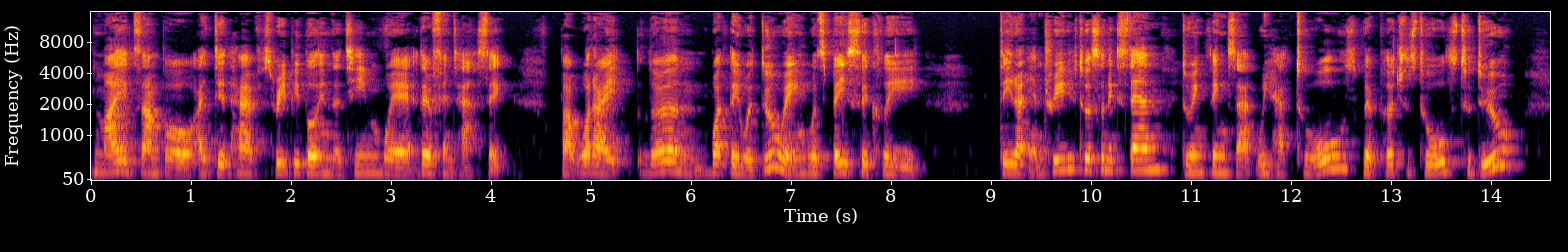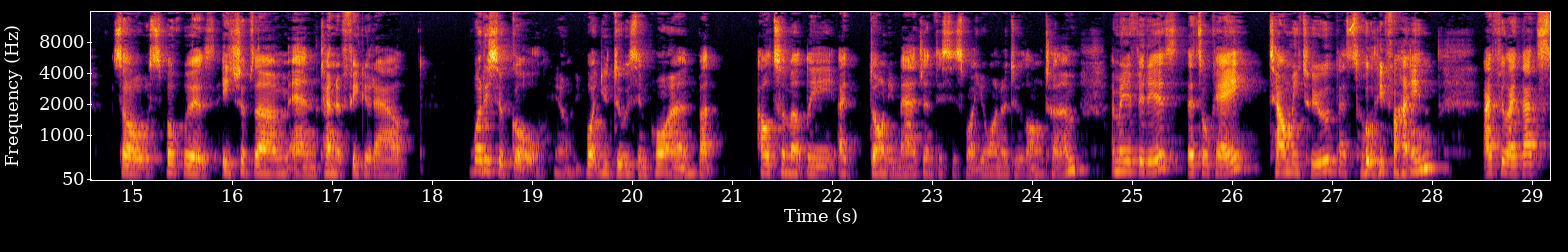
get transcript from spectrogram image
My example, I did have three people in the team where they're fantastic, but what I learned, what they were doing was basically data entry to a certain extent, doing things that we have tools, we have purchase tools to do, so spoke with each of them and kind of figured out what is your goal. You know, what you do is important, but ultimately, I don't imagine this is what you want to do long term. I mean, if it is, that's okay. Tell me too. That's totally fine. I feel like that's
